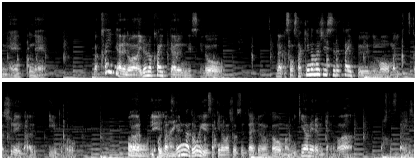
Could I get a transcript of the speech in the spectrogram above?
えーっとね、まあ、書いてあるのはいろいろ書いてあるんですけど、なんかその先延ばしするタイプにも、まあ、いくつか種類があるっていうところがあまあ、自分がどういう先延ばしをするタイプなのかを、まあ、見極めるみたいなのが、まあ、一つ大事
